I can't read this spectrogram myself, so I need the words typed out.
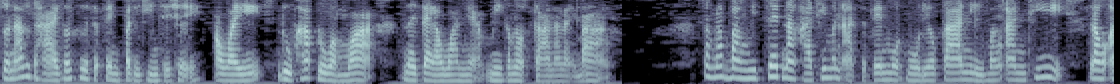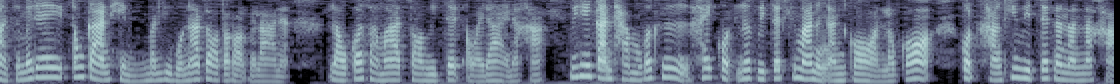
ส่วนหน้าสุดท้ายก็คือจะเป็นปฏิทินเฉยๆ เอาไว้ดูภาพรวมว่าในแต่ละวันเนี่ยมีกำหนดการอะไรบ้างสำหรับบางวิดเจ็ตนะคะที่มันอาจจะเป็นหมวดหมู่เดียวกัน หรือบางอันที่เราอาจจะไม่ได้ต้องการเห็นมันอยู่บนหน้าจอตลอดเวลาเนี่ย เราก็สามารถซ้อนวิดเจ็ตเอาไว้ได้นะคะ วิธีการทำก็คือให้กดเลือกวิดเจ็ตขึ้นมา 1 อันก่อน แล้วก็กดค้างที่วิดเจ็ตนั้นๆนะคะ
